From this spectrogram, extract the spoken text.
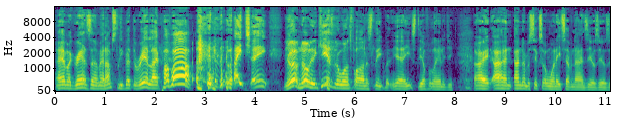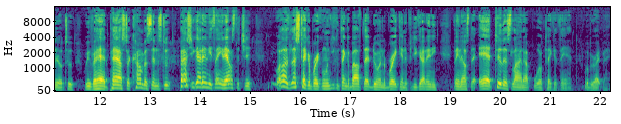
I had my grandson, man. I'm sleep at the red light. Papa, light change. Know, normally the kids are the ones falling asleep, but yeah, he's still full of energy. All right, our, our number 601-879-0002. We've had Pastor Cumbus in the studio. Pastor, you got anything else that you? Well, let's, take a break. When you can think about that during the break, and if you got anything else to add to this lineup, we'll take it then. We'll be right back.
